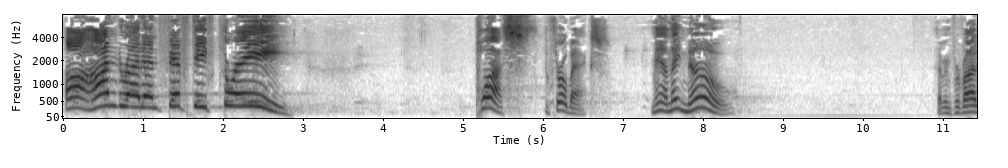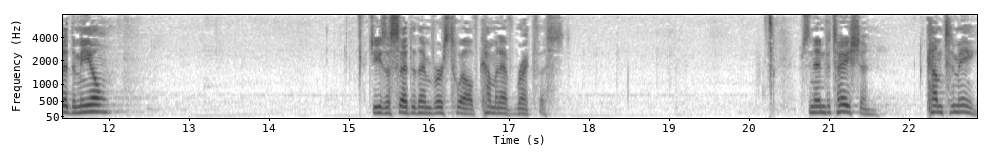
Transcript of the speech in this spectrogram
153! Plus the throwbacks. Man, they know. Having provided the meal, Jesus said to them, verse 12, Come and have breakfast. There's an invitation. Come to me.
